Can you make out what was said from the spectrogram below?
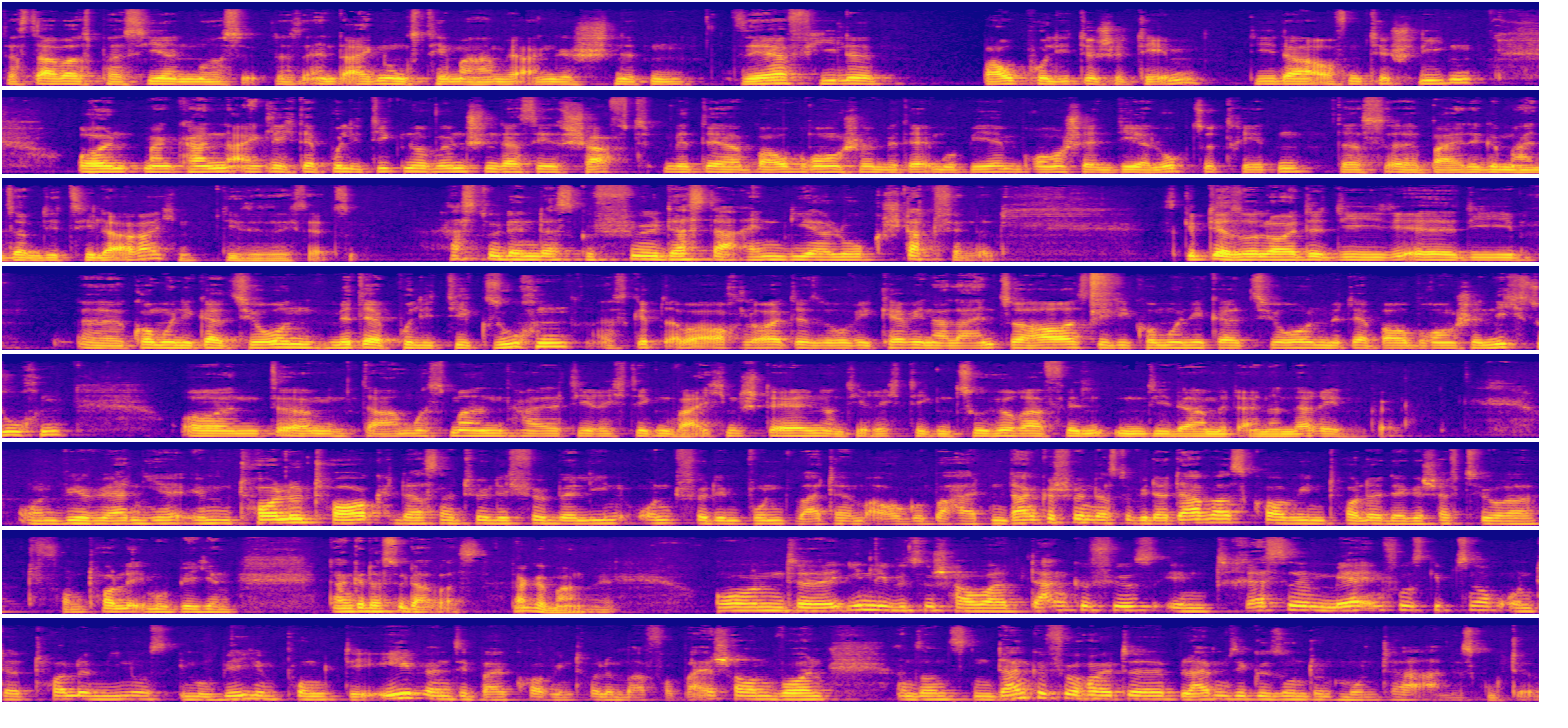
dass da was passieren muss. Das Enteignungsthema haben wir angeschnitten. Sehr viele baupolitische Themen, die da auf dem Tisch liegen. Und man kann eigentlich der Politik nur wünschen, dass sie es schafft, mit der Baubranche, mit der Immobilienbranche in Dialog zu treten, dass äh, beide gemeinsam die Ziele erreichen, die sie sich setzen. Hast du denn das Gefühl, dass da ein Dialog stattfindet? Es gibt ja so Leute, die, äh, die äh, Kommunikation mit der Politik suchen. Es gibt aber auch Leute, so wie Kevin allein zu Hause, die die Kommunikation mit der Baubranche nicht suchen. Und ähm, da muss man halt die richtigen Weichen stellen und die richtigen Zuhörer finden, die da miteinander reden können. Und wir werden hier im Tolle Talk das natürlich für Berlin und für den Bund weiter im Auge behalten. Dankeschön, dass du wieder da warst, Corwin Tolle, der Geschäftsführer von Tolle Immobilien. Danke, dass du da warst. Danke, Manuel. Und äh, Ihnen, liebe Zuschauer, danke fürs Interesse. Mehr Infos gibt es noch unter tolle-immobilien.de, wenn Sie bei Corwin Tolle mal vorbeischauen wollen. Ansonsten danke für heute, bleiben Sie gesund und munter, alles Gute.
